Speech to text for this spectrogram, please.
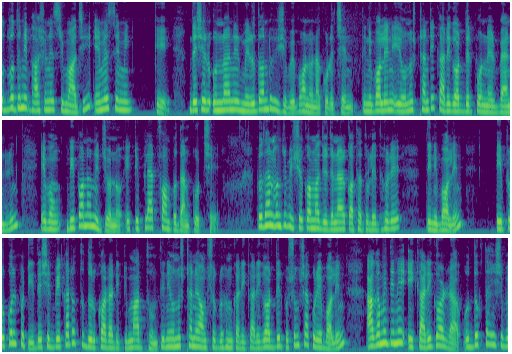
উদ্বোধনী ভাষণে শ্রী মাঝি এমএসএমই কে দেশের উন্নয়নের মেরুদণ্ড হিসেবে বর্ণনা করেছেন। তিনি বলেন, এই অনুষ্ঠানটি কারিগরদের পণ্যের ব্যান্ডিং এবং বিপণনের জন্য একটি প্ল্যাটফর্ম প্রদান করছে। প্রধানমন্ত্রী বিশ্বকর্মা যোজনার কথা তুলে ধরে তিনি বলেন, এই প্রকল্পটি দেশের বেকারত্ব দূর করার একটি মাধ্যম। তিনি অনুষ্ঠানে অংশগ্রহণকারী কারিগরদের প্রশংসা করে বলেন, আগামী দিনে এই কারিগররা উদ্যোক্তা হিসেবে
